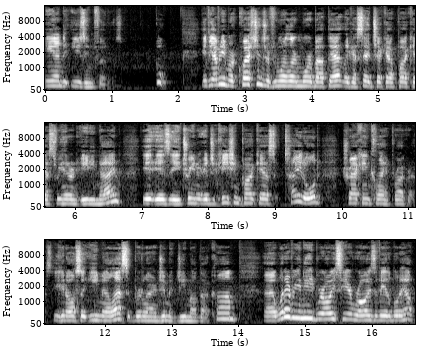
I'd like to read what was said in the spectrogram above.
and using photos. If you have any more questions or if you want to learn more about that, like I said, check out podcast 389. It is a trainer education podcast titled Tracking Client Progress. You can also email us at brutalirongym at gmail.com. Uh, whatever you need, we're always here. We're always available to help.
